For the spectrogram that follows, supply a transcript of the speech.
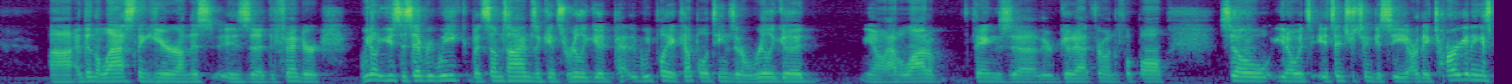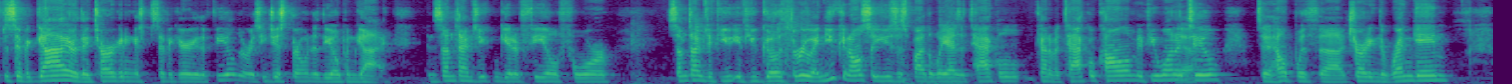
Uh, and then the last thing here on this is a defender. We don't use this every week, but sometimes against really good, we play a couple of teams that are really good. You know, have a lot of things uh, they're good at throwing the football. So you know, it's it's interesting to see: are they targeting a specific guy? Are they targeting a specific area of the field, or is he just throwing to the open guy? And sometimes you can get a feel for sometimes if you if you go through and you can also use this by the way as a tackle kind of a tackle column if you wanted yeah. to to help with uh, charting the run game.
